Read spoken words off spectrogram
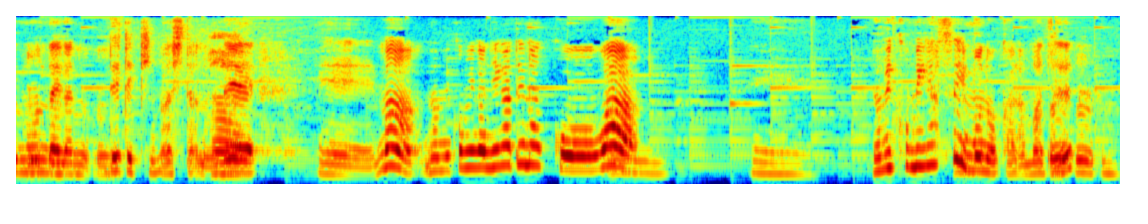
う問題がうんうんうんうん。出てきましたので、はいえーまあ飲み込みが苦手な子は、うん。えー飲み込みやすいものからまず、うんうんうん。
